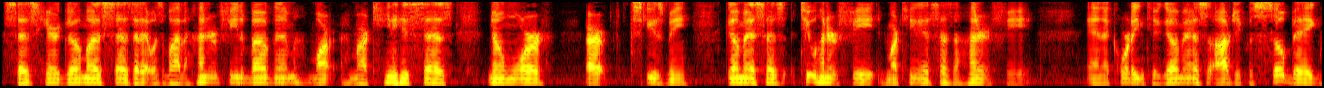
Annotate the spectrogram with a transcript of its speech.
says here Gomez says that it was about 100 feet above them. Mar- Martinez says no more, or excuse me, Gomez says 200 feet. Martinez says 100 feet. And according to Gomez, the object was so big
